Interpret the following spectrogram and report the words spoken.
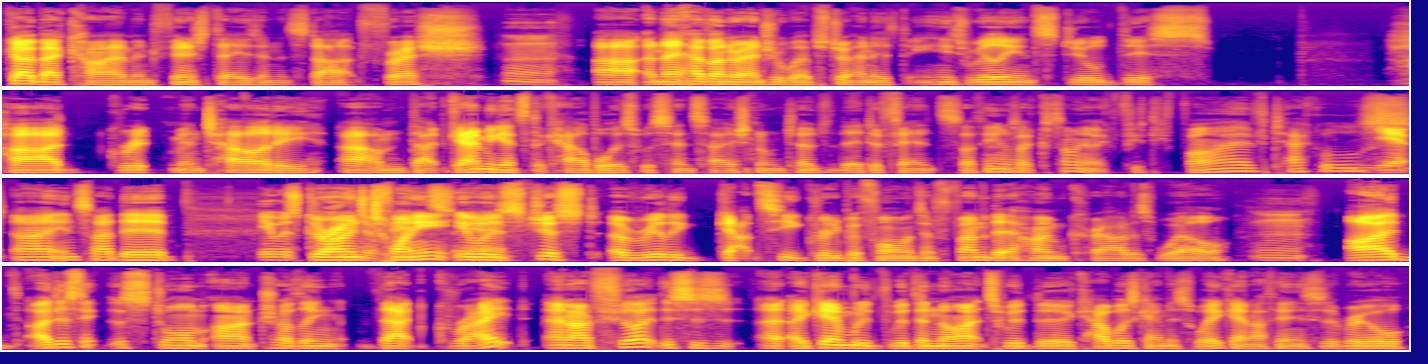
go back home and finish the season and start fresh. Mm. Uh, and they have under Andrew Webster, and he's really instilled this hard grit mentality. Um, that game against the Cowboys was sensational in terms of their defense. I think it was like something like fifty-five tackles Yep. uh, inside their It was their great own defense, 20. It was just a really gutsy, gritty performance in front of their home crowd as well. Mm. I I just think the Storm aren't traveling that great, and I feel like this is again with with the Knights with the Cowboys game this weekend. I think this is a real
